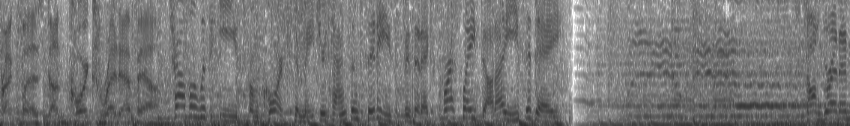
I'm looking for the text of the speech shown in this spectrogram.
Breakfast on Cork's Red FM. Travel with ease from Cork to major towns and cities. Visit expressway.ie today. Tom Grennan,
